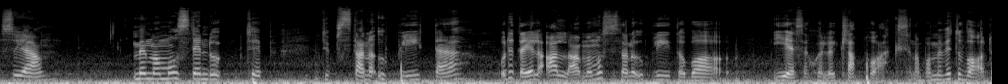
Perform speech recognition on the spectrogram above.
så ja. Men man måste ändå typ, typ stanna upp lite och detta gäller alla, man måste stanna upp lite och bara ge sig själv en klapp på axeln och bara, men vet du vad?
